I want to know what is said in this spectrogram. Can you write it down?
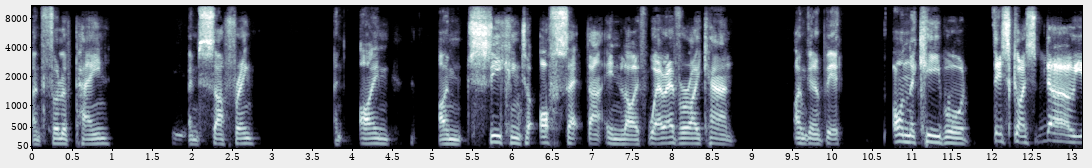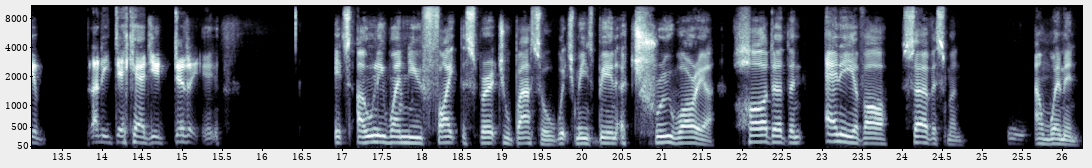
I'm full of pain. I'm suffering. And I'm I'm seeking to offset that in life wherever I can. I'm going to be on the keyboard. This guy's no, you bloody dickhead. You did it it's only when you fight the spiritual battle, which means being a true warrior, harder than any of our servicemen and women.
